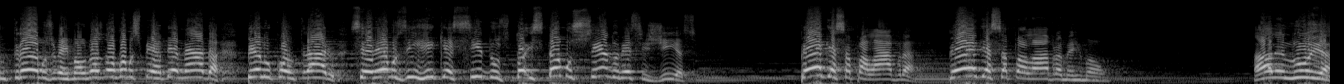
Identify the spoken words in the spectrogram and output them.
entramos, meu irmão. Nós não vamos perder nada, pelo contrário, seremos enriquecidos, estamos sendo nesses dias. Pegue essa palavra, pegue essa palavra, meu irmão. Aleluia.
